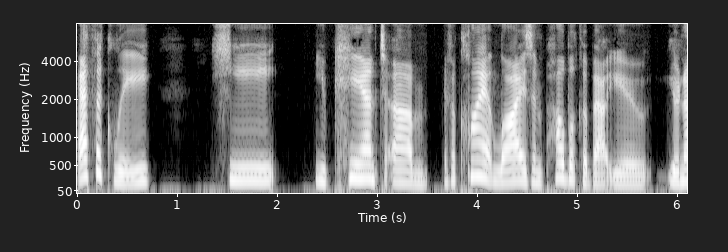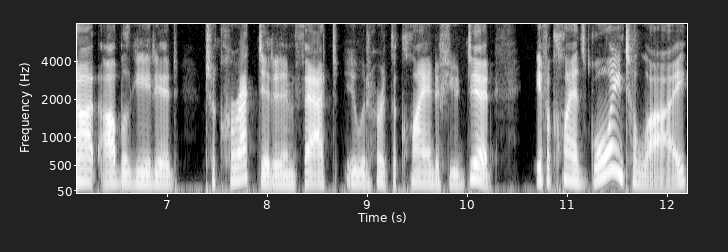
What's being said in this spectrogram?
Ethically, he you can't um, if a client lies in public about you, you're not obligated to correct it. And in fact, it would hurt the client if you did. If a client's going to lie,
